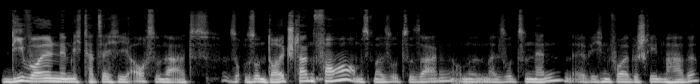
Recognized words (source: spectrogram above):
Die wollen nämlich tatsächlich auch so eine Art, so, so ein Deutschlandfonds, um es mal so zu sagen, um es mal so zu nennen, äh, wie ich ihn vorher beschrieben habe.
